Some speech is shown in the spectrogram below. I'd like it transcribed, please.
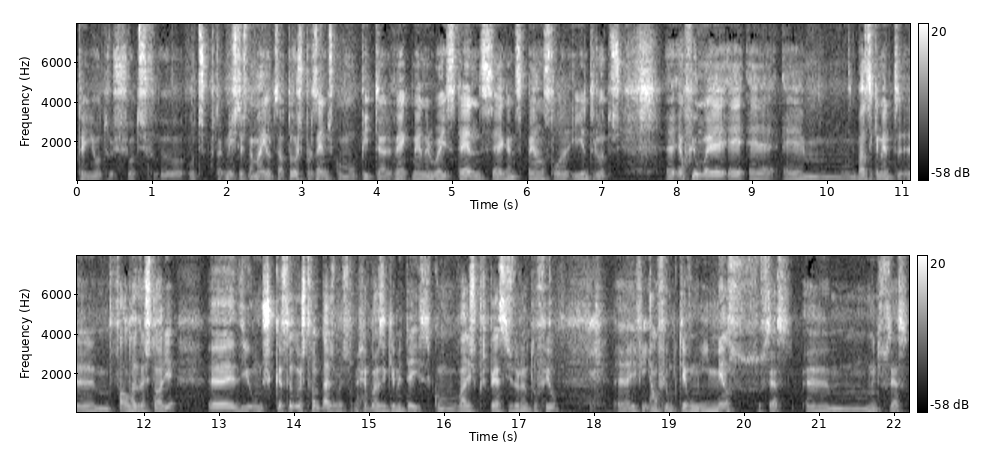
tem outros, outros, uh, outros protagonistas também, outros atores presentes, como Peter Venkman, Ray Stantz, Egan Spencer e entre outros. Uh, o filme é, é- é- é, basicamente hum, fala da história uh, de uns caçadores de fantasmas. Basicamente é isso, com várias peripécias durante o filme. Enfim, é um filme que teve um imenso sucesso, muito sucesso.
